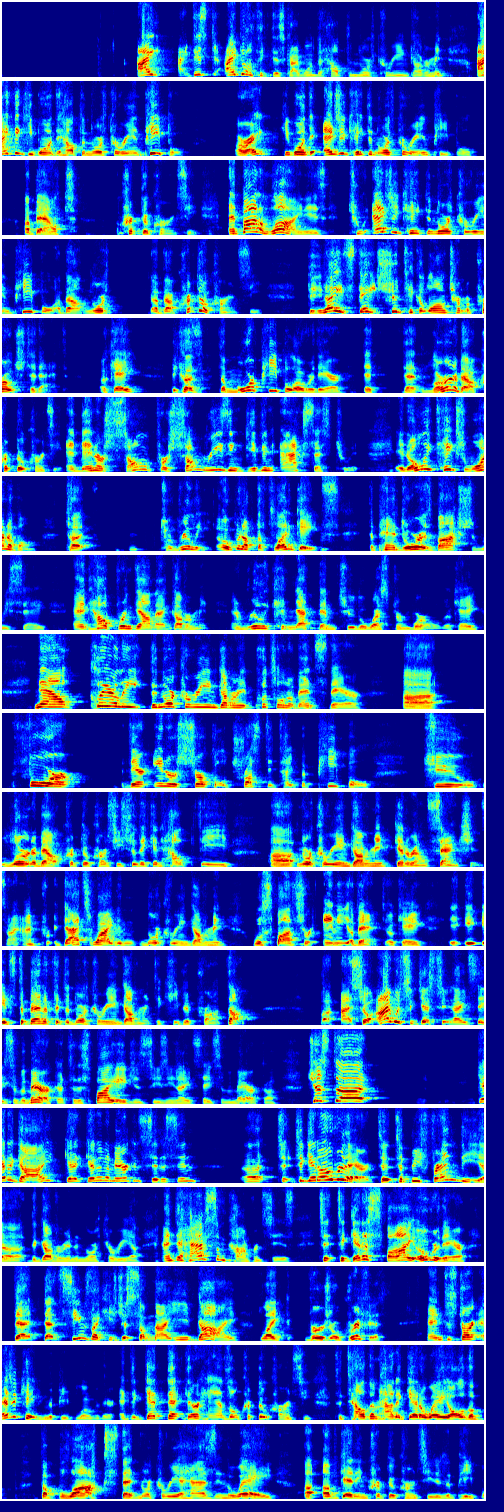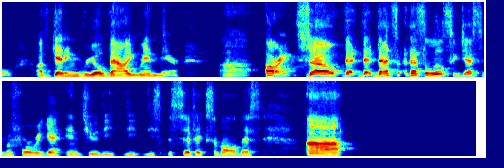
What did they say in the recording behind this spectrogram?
I, I this I don't think this guy wanted to help the North Korean government. I think he wanted to help the North Korean people. All right, he wanted to educate the North Korean people about cryptocurrency. And bottom line is to educate the North Korean people about North about cryptocurrency. The United States should take a long-term approach to that. Okay, because the more people over there that that learn about cryptocurrency and then are some for some reason given access to it, it only takes one of them to to really open up the floodgates, the Pandora's box, should we say, and help bring down that government and really connect them to the Western world. Okay. Now, clearly, the North Korean government puts on events there uh, for their inner circle trusted type of people to learn about cryptocurrency so they can help the uh, North Korean government get around sanctions. I, that's why the North Korean government will sponsor any event. Okay, it, it's to benefit the North Korean government to keep it propped up. But uh, so I would suggest to the United States of America, to the spy agencies in the United States of America, just uh, get a guy, get get an American citizen uh, to, to get over there, to, to befriend the uh, the government in North Korea, and to have some conferences, to, to get a spy over there that that seems like he's just some naive guy like Virgil Griffith, and to start educating the people over there, and to get that their hands on cryptocurrency, to tell them how to get away all the the blocks that North Korea has in the way uh, of getting cryptocurrency to the people, of getting real value in there. Uh, all right, so that, that, that's that's a little suggestion before we get into the, the, the specifics of all this. Uh,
